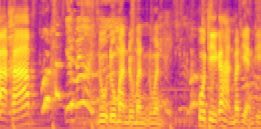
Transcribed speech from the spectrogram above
ปากครับ ยังไม่เอ่ยดูดูมันดูมันดูมันพูดทีก็หันมาเถียงที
